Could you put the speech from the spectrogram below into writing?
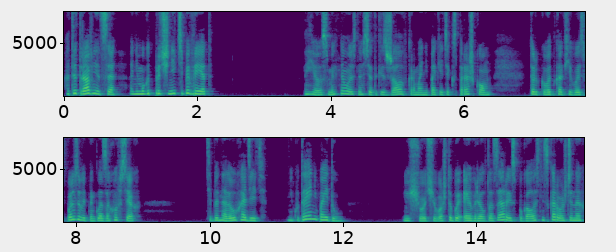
«А ты травница! Они могут причинить тебе вред!» Я усмехнулась, но все-таки сжала в кармане пакетик с порошком. Только вот как его использовать на глазах у всех? «Тебе надо уходить. Никуда я не пойду». Еще чего, чтобы Эврил Тазара испугалась нескорожденных.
